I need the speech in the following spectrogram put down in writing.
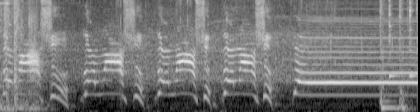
Golaço! Golaço! Golaço! Golaço! Gol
